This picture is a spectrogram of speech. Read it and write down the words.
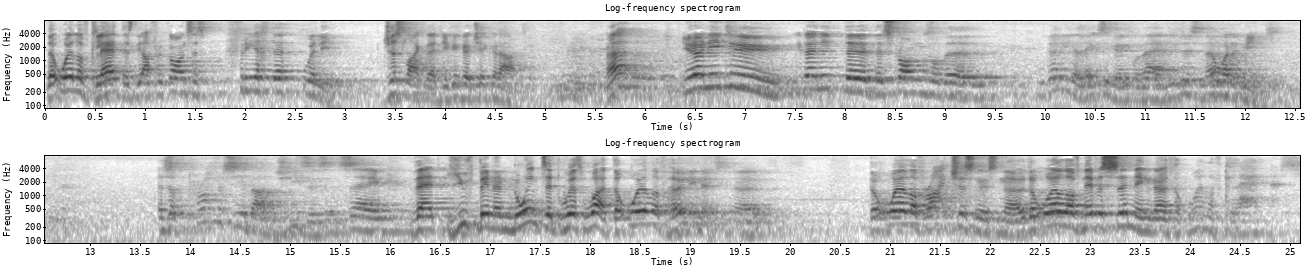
The oil of gladness, the Afrikaans is vreugde olie. Just like that. You can go check it out. Huh? You don't need to, you don't need the, the Strongs or the, you don't need a lexicon for that. You just know what it means. It's a prophecy about Jesus and saying that you've been anointed with what? The oil of holiness. No. The oil of righteousness. No. The oil of never sinning. No. The oil of gladness.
